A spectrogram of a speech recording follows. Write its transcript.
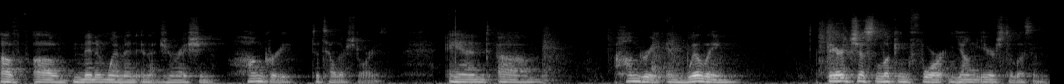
of of men and women in that generation hungry to tell their stories, and um, hungry and willing. They're just looking for young ears to listen.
